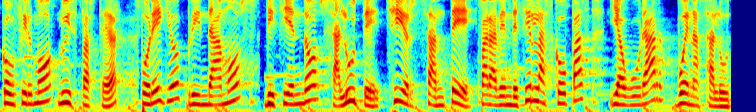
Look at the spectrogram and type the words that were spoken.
confirmó Luis Pasteur. Por ello, brindamos diciendo salute, cheers, santé, para bendecir las copas y augurar buena salud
